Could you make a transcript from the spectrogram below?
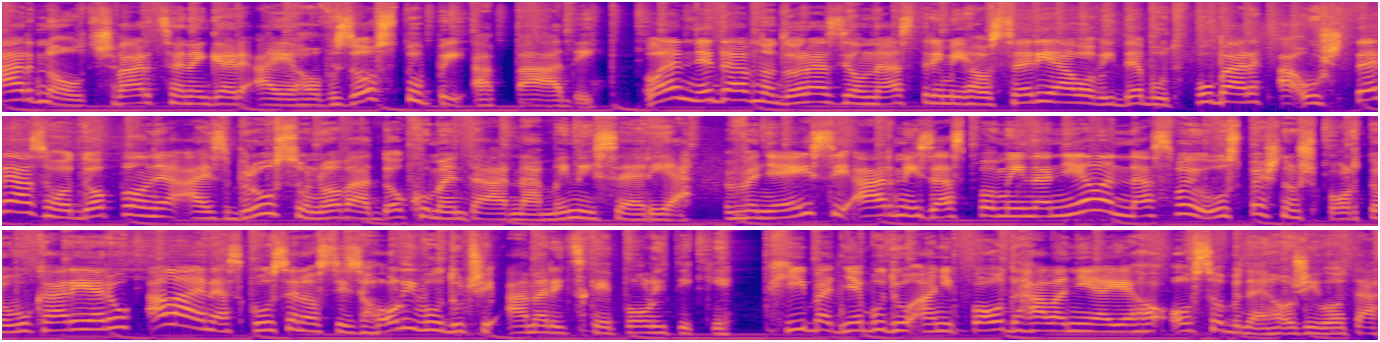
Arnold Schwarzenegger a jeho vzostupy a pády. Len nedávno dorazil na stream jeho seriálový debut Fubar a už teraz ho doplňa aj z Brusu nová dokumentárna miniséria. V nej si Arnie zaspomína nielen na svoju úspešnú športovú kariéru, ale aj na skúsenosti z Hollywoodu či americkej politiky. Chýbať nebudú ani podhalenia jeho osobného života,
